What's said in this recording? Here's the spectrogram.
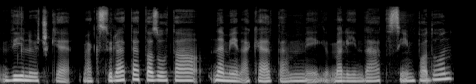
Villőcske megszületett, azóta nem énekeltem még Melindát színpadon,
